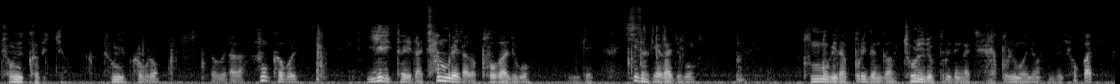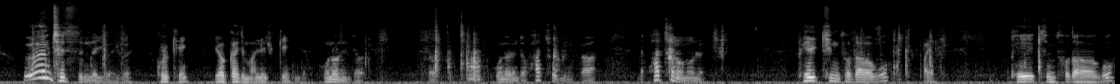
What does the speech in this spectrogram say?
종이컵 있죠. 종이컵으로 여기다가 한 컵을 2리터에다 찬물에다가 부어가지고 이게 씻어해가지고 분무기다 뿌리든가 조리를 뿌리든가 쫙 뿌리면요. 이거 효과 엄청 좋습니다. 이거, 이거. 그렇게 여기까지만 알려줄게. 이제 오늘은 저, 저 오늘은 저 화초니까 화초는 오늘 베이킹 소다하고 봐요. 베이킹 소다하고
